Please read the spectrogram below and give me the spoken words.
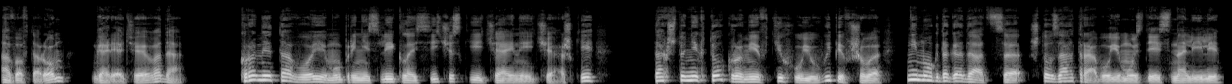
а во втором — горячая вода. Кроме того, ему принесли классические чайные чашки, так что никто, кроме втихую выпившего, не мог догадаться, что за отраву ему здесь налили.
